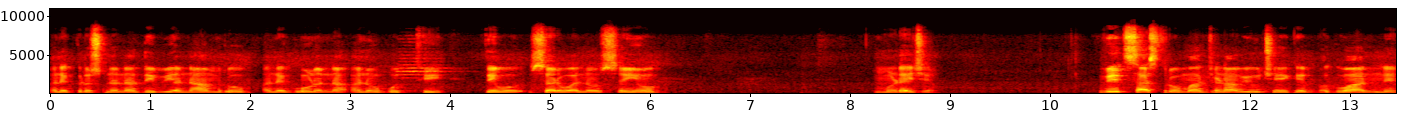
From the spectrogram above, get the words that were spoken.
અને કૃષ્ણના દિવ્ય નામ રૂપ અને ગુણના અનુભૂતથી તેઓ સર્વનો સંયોગ મળે છે. વેદ શાસ્ત્રોમાં જણાવ્યું છે કે ભગવાનને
